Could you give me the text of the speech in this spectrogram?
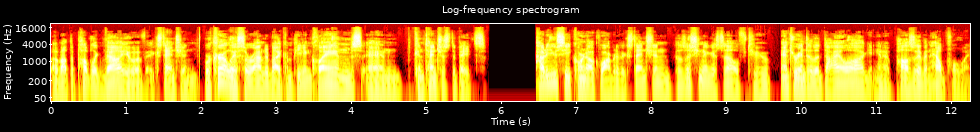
about the public value of extension. We're currently surrounded by competing claims and contentious debates. How do you see Cornell Cooperative Extension positioning itself to enter into the dialogue in a positive and helpful way?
